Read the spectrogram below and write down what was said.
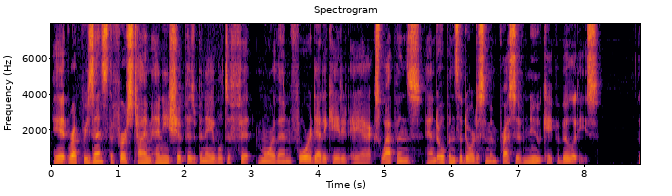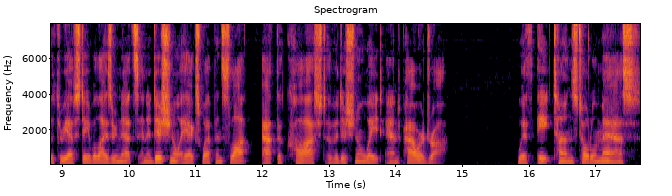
It represents the first time any ship has been able to fit more than four dedicated AX weapons, and opens the door to some impressive new capabilities. The 3F stabilizer nets an additional AX weapon slot at the cost of additional weight and power draw. With 8 tons total mass,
